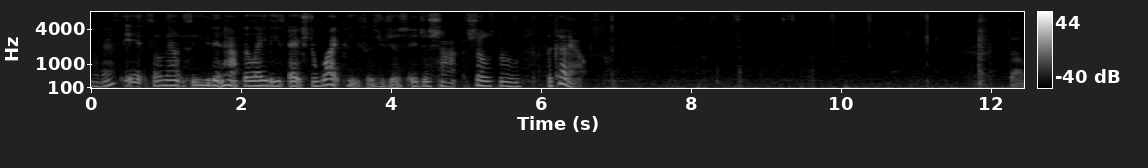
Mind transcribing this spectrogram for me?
So that's it. So now, see, you didn't have to lay these extra white pieces. You just, it just shows through the cutouts. So,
